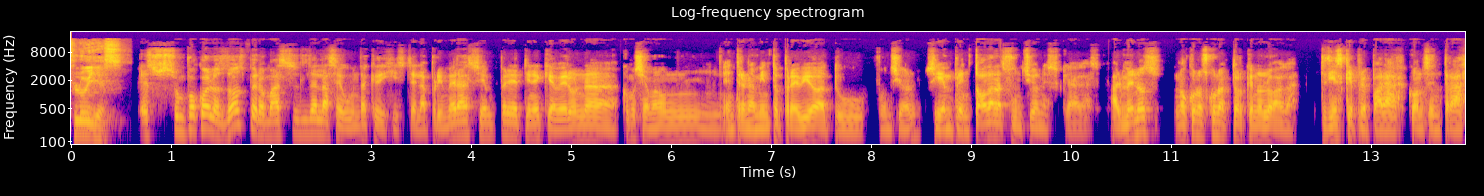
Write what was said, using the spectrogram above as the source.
fluyes. Es un poco de los dos, pero más de la segunda que dijiste. La primera siempre tiene que haber una, ¿cómo se llama? Un entrenamiento previo a tu función. Siempre, en todas las funciones que hagas. Al menos no conozco un actor que no lo haga te tienes que preparar, concentrar.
